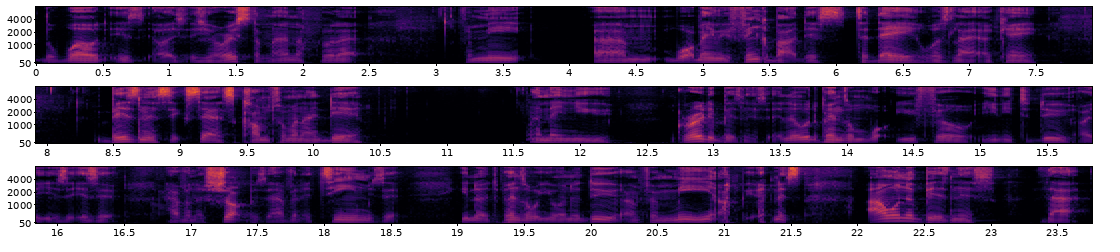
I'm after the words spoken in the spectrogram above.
the world is is, is your oyster, man. I feel like for me, um, what made me think about this today was like, okay, business success comes from an idea, and then you grow the business, and it all depends on what you feel you need to do. Is it is it having a shop? Is it having a team? Is it you know? It depends on what you want to do. And for me, I'll be honest, I want a business that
